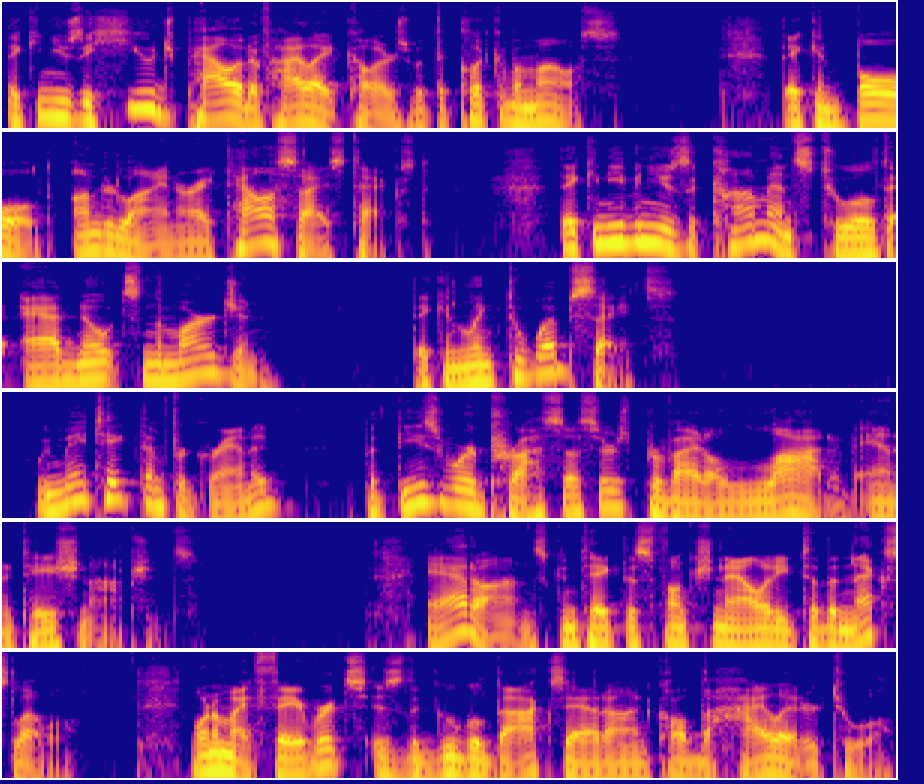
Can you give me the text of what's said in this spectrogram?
they can use a huge palette of highlight colors with the click of a mouse. They can bold, underline, or italicize text. They can even use the comments tool to add notes in the margin. They can link to websites. We may take them for granted, but these word processors provide a lot of annotation options. Add ons can take this functionality to the next level. One of my favorites is the Google Docs add on called the Highlighter tool.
